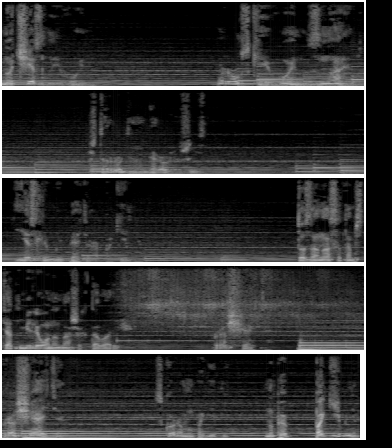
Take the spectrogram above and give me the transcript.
Но честные воины, русские воины знают, что Родина дороже жизни. Если мы пятеро погибнем, то за нас отомстят миллионы наших товарищей. Прощайте. Прощайте. Скоро мы погибнем. Но по погибнем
